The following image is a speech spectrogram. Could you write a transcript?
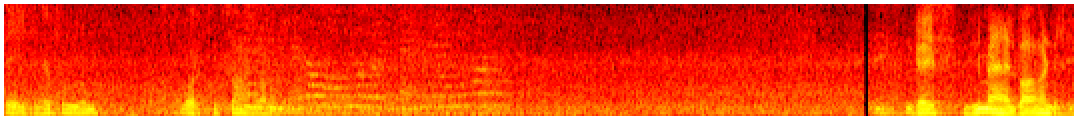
തേക്കിന്റെ ഫുള്ളും വർക്ക് സാധനങ്ങളാണ് ഗൈസ് ഇതിന് മേൽഭാഗം കണ്ടില്ലേ?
